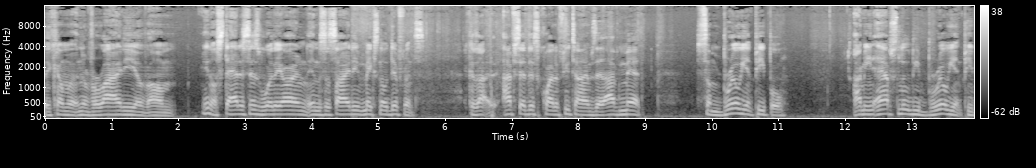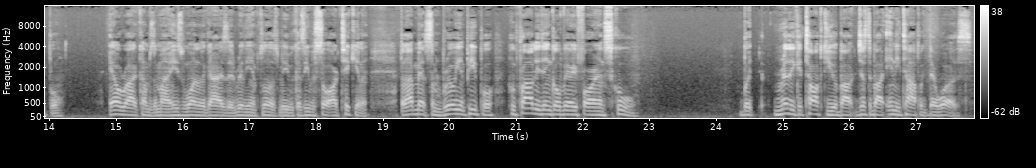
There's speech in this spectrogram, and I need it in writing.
They come in a variety of, um, you know, statuses where they are in, in society. It makes no difference because I I've said this quite a few times that I've met some brilliant people. I mean, absolutely brilliant people. Elrod comes to mind. He's one of the guys that really influenced me because he was so articulate. But I've met some brilliant people who probably didn't go very far in school, but really could talk to you about just about any topic there was.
